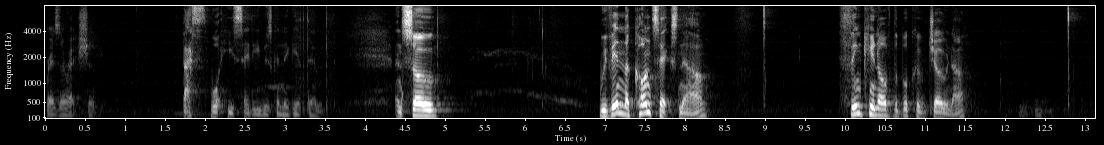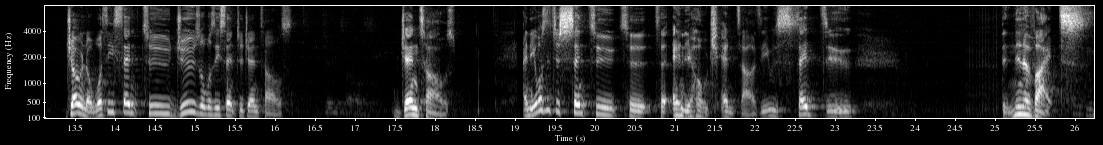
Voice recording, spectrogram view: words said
resurrection. That's what he said he was going to give them. And so, within the context now, thinking of the book of Jonah, Jonah, was he sent to Jews or was he sent to Gentiles? Gentiles. Gentiles. And he wasn't just sent to, to, to any old Gentiles, he was sent to the Ninevites,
